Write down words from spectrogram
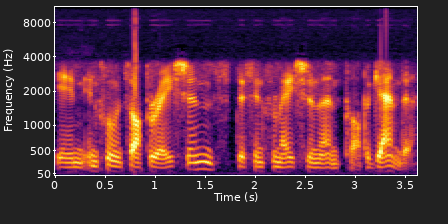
in influence operations, disinformation, and propaganda.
